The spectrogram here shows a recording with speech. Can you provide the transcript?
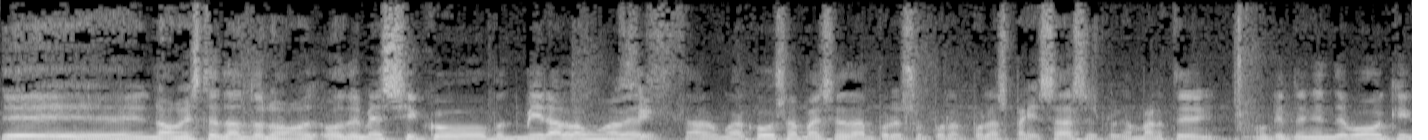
Eh, non, este tanto non. O de México mirala unha vez, sí. algunha cousa máis dá por eso, por, por as paisaxes, porque aparte o que teñen de bo é que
